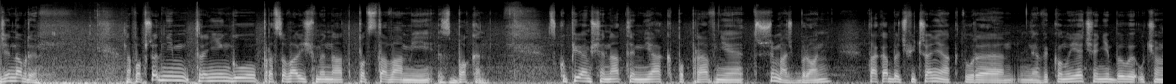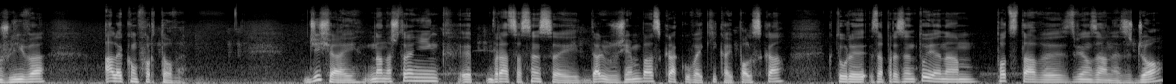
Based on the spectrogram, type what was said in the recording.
Dzień dobry. Na poprzednim treningu pracowaliśmy nad podstawami z boken. Skupiłem się na tym, jak poprawnie trzymać broń, tak aby ćwiczenia, które wykonujecie, nie były uciążliwe, ale komfortowe. Dzisiaj na nasz trening y, wraca sensei Dariusz Zięba z Kraków Aikika i Polska, który zaprezentuje nam podstawy związane z jo,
